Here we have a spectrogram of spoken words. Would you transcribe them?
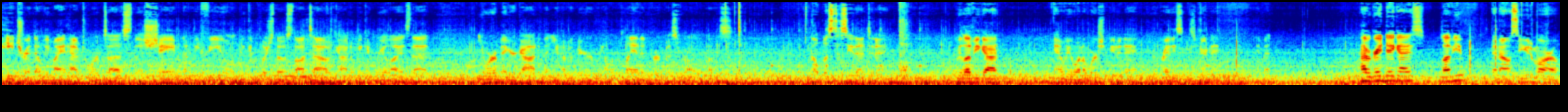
hatred that we might have towards us, the shame that we feel. We can push those thoughts out, God, and we can realize that you are a bigger God and that you have a bigger plan and purpose for all of us. Help us to see that today. We love you, God, and we want to worship you today. We pray these things in your name. Amen. Have a great day, guys. Love you, and I'll see you tomorrow.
